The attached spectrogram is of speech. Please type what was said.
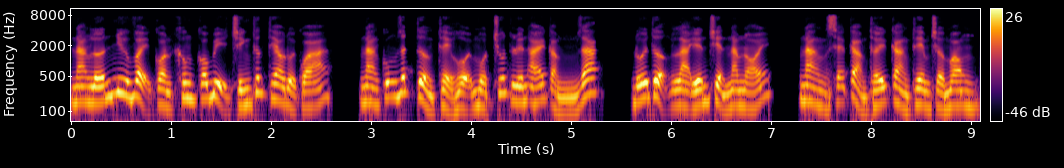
Nàng lớn như vậy còn không có bị chính thức theo đuổi quá, nàng cũng rất tưởng thể hội một chút luyến ái cảm giác, đối tượng là Yến Triển Nam nói, nàng sẽ cảm thấy càng thêm chờ mong,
